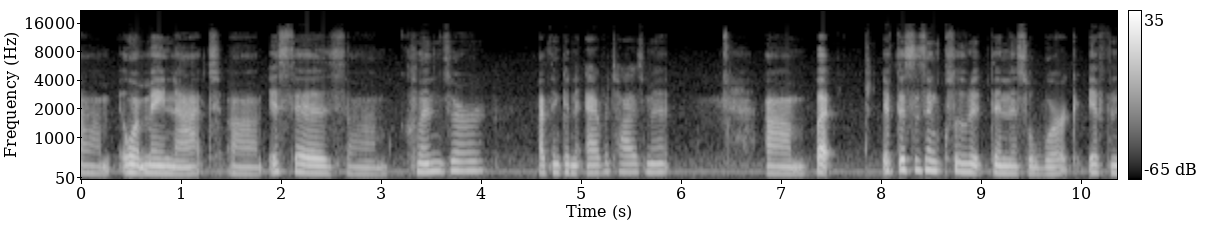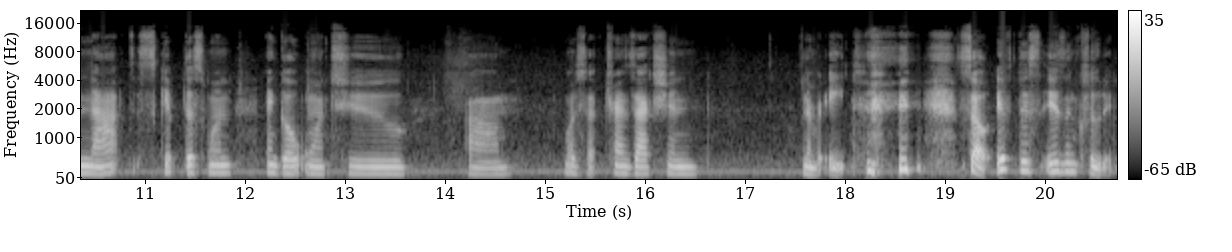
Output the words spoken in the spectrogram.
um, or it may not. Um, it says um, cleanser, I think, in the advertisement. Um, but if this is included, then this will work. If not, skip this one and go on to, um, what is that, transaction number eight. so if this is included,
